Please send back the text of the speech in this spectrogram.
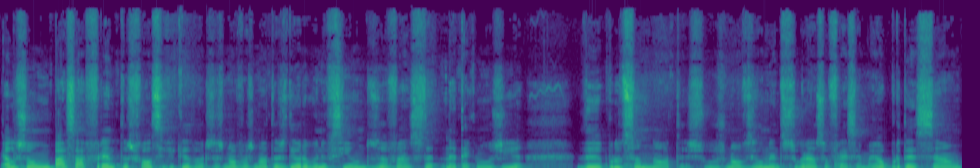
elas são um passo à frente dos falsificadores. As novas notas de euro beneficiam dos avanços na tecnologia de produção de notas. Os novos elementos de segurança oferecem maior proteção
